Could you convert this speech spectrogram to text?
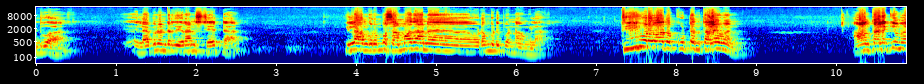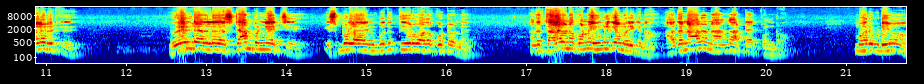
இதுவா? லெபனன்றது ஈரான் ஸ்டேட்டா? இல்லை அவங்க ரொம்ப சமாதான உடம்படி பண்ணவங்களா? தீவிரவாத கூட்டம் தலைவன். அவன் தலைக்கும் விலை இருக்குது வேர்ல்டு அதில் ஸ்டாம்ப் பண்ணியாச்சு. இஸ்புல்லா என்பது தீவிரவாத கூட்டம்னு. அந்த தலைவனை கொண்டா இவங்களுக்கே மலிக்கணும் அதனால் நாங்கள் அட்டாக் பண்ணுறோம் மறுபடியும்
